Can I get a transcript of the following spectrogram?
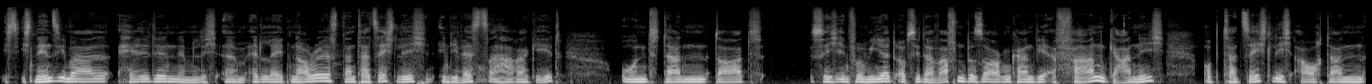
ich, ich nenne sie mal Heldin, nämlich ähm, Adelaide Norris, dann tatsächlich in die Westsahara geht und dann dort sich informiert, ob sie da Waffen besorgen kann. Wir erfahren gar nicht, ob tatsächlich auch dann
